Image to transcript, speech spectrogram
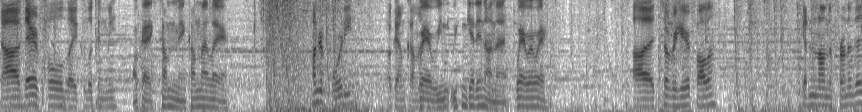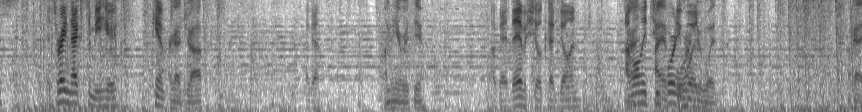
Nah, they're full like looking me. Okay. Come to me. Come to my lair. 140. Okay, I'm coming. Where? We, we can get in on that. Where? Where? Where? Uh, it's over here. Follow. Getting on the front of this. It's right next to me here. Can't. I got dropped. Okay. I'm here with you. Okay. They have a shield cut going. I'm Alright, only I have 240 wood. wood. Okay.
